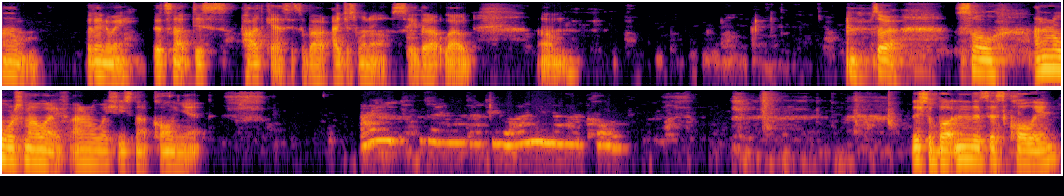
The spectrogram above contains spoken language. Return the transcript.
Um, but anyway, that's not this podcast is about. I just want to say that out loud. Um, so yeah, so I don't know where's my wife. I don't know why she's not calling yet. I told her I want to talk to you. I even know how to call. There's a button that says call in.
